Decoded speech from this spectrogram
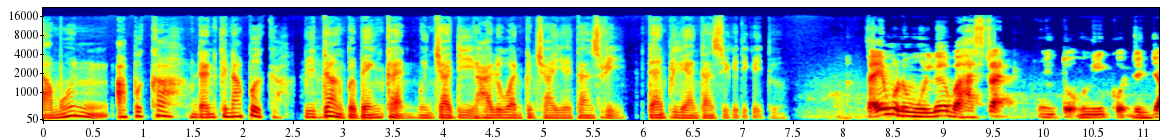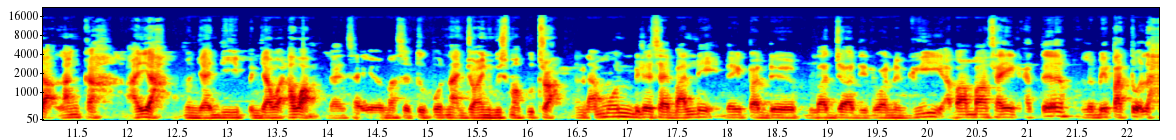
Namun, apakah dan kenapakah bidang perbankan menjadi haluan kerjaya Tan Sri dan pilihan Tan Sri ketika itu? Saya mula-mula berhasrat untuk mengikut jejak langkah ayah menjadi penjawat awam dan saya masa tu pun nak join Wisma Putra. Namun bila saya balik daripada belajar di luar negeri, abang-abang saya kata lebih patutlah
